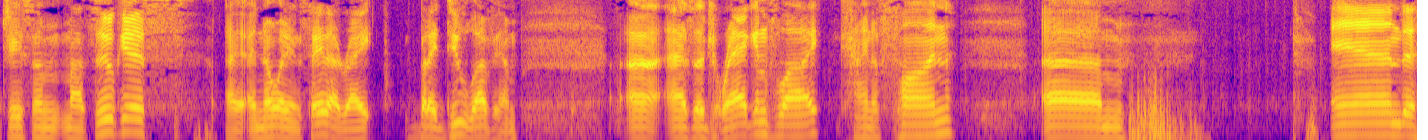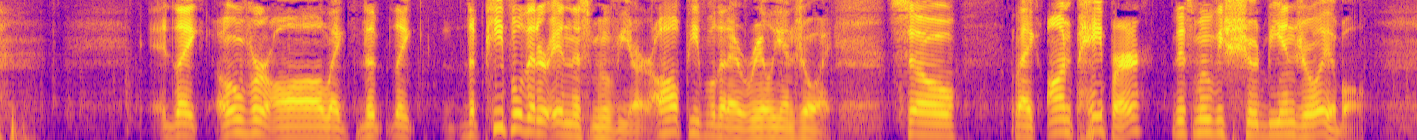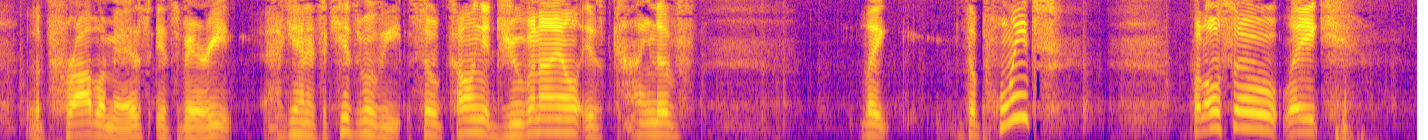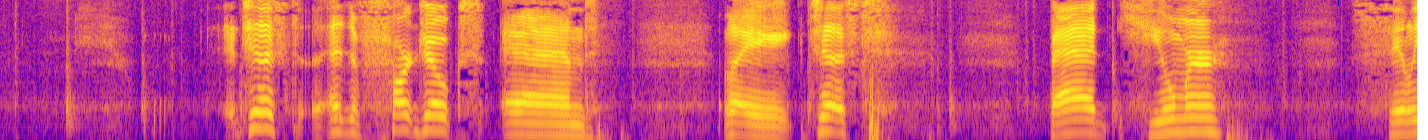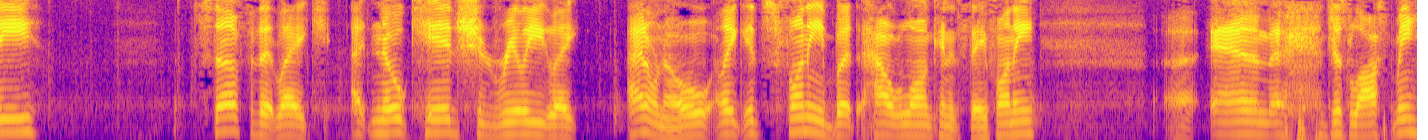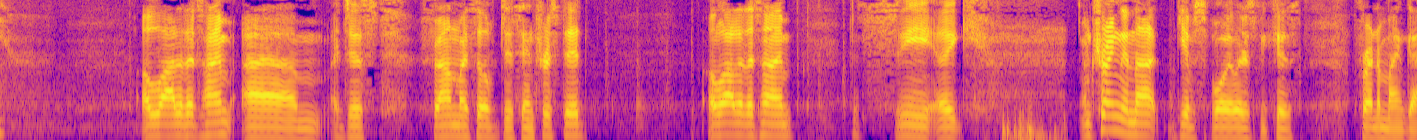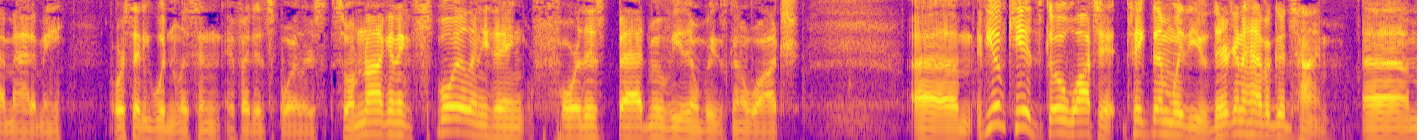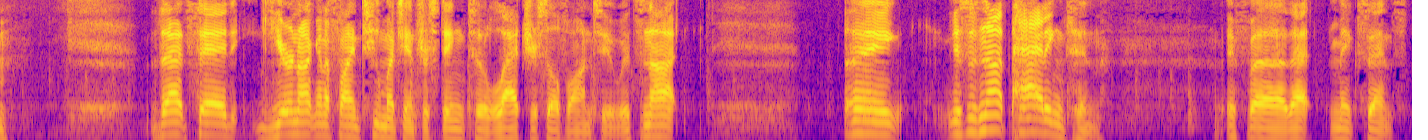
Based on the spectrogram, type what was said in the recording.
Jason Mantzoukas. I, I know I didn't say that right, but I do love him. Uh, as a dragonfly, kind of fun. Um, and like overall, like the like the people that are in this movie are all people that I really enjoy. So like, on paper, this movie should be enjoyable. The problem is, it's very, again, it's a kid's movie, so calling it juvenile is kind of like the point, but also like just uh, fart jokes and like just bad humor, silly stuff that like no kid should really like I don't know. Like it's funny, but how long can it stay funny? Uh, and just lost me a lot of the time. Um, I just found myself disinterested a lot of the time. Let's see, like I'm trying to not give spoilers because a friend of mine got mad at me or said he wouldn't listen if I did spoilers. So I'm not going to spoil anything for this bad movie that nobody's going to watch. Um, if you have kids, go watch it. Take them with you. They're going to have a good time. Um, that said, you're not going to find too much interesting to latch yourself onto. It's not. Like, this is not Paddington, if uh, that makes sense.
